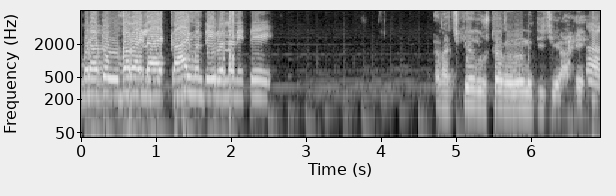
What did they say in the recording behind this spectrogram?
बरं आता उभा राहिलाय. काय म्हणते रणनीती? राजकीय दृष्ट्या रणनीतीची आहे हा.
